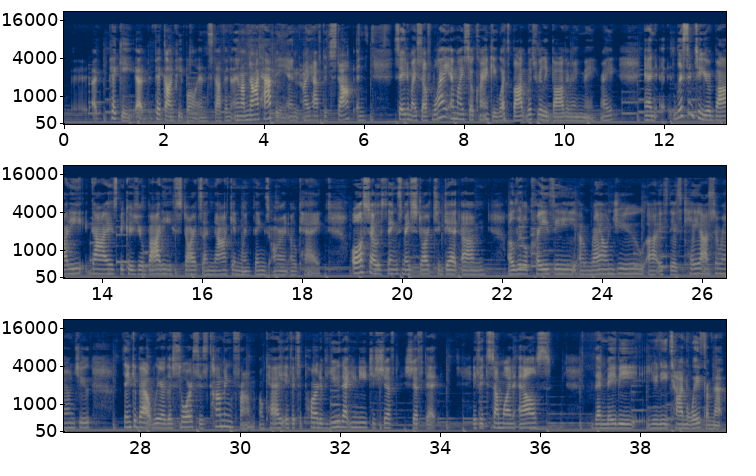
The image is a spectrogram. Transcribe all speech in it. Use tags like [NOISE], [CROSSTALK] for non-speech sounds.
uh, picky, uh, pick on people and stuff, and, and I'm not happy, and I have to stop and say to myself, why am I so cranky? What's bo- what's really bothering me, right? And listen to your body, guys, because your body starts a knocking when things aren't okay. Also, things may start to get um, a little crazy around you. Uh, if there's chaos around you, think about where the source is coming from, okay? If it's a part of you that you need to shift, shift it. If it's someone else, then maybe you need time away from that,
